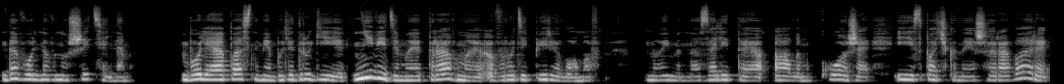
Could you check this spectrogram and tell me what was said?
довольно внушительным. Более опасными были другие, невидимые травмы вроде переломов – но именно залитая алым кожа и испачканные шаровары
